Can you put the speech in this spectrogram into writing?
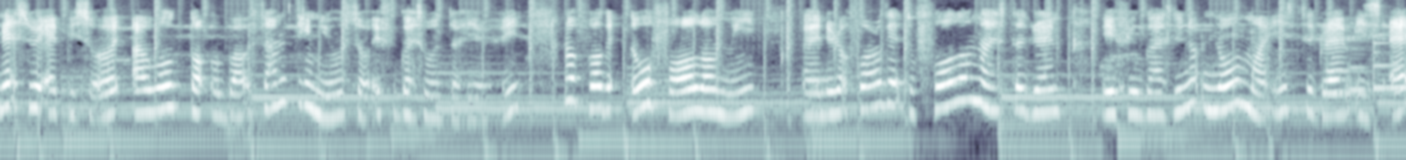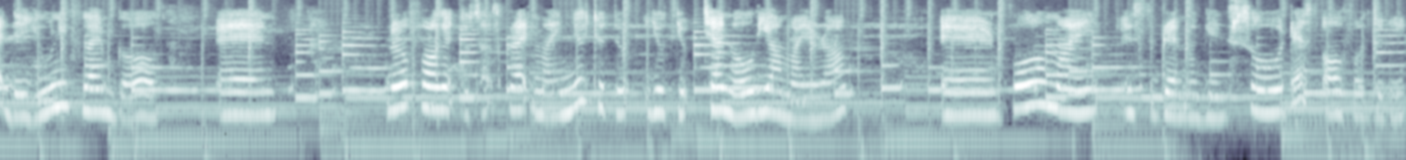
next week episode, I will talk about something new. So if you guys want to hear it, don't forget to follow me. And do not forget to follow my Instagram. If you guys do not know, my Instagram is at the Uniflame Girl. And don't forget to subscribe my new YouTube channel, Lia Myra. And follow my Instagram again. So that's all for today.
